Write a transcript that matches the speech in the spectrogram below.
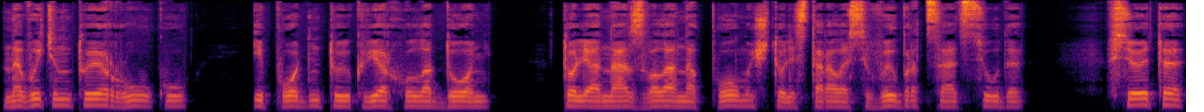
на вытянутую руку и поднятую кверху ладонь. То ли она звала на помощь, то ли старалась выбраться отсюда. Все это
